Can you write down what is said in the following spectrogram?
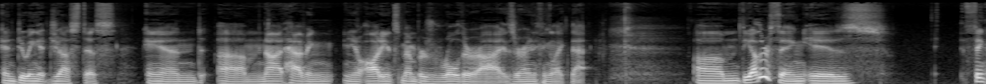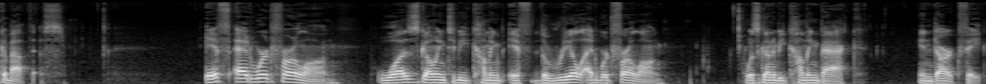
and doing it justice and um, not having you know audience members roll their eyes or anything like that. Um, the other thing is think about this. If Edward Furlong was going to be coming, if the real Edward Furlong was going to be coming back in Dark Fate,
